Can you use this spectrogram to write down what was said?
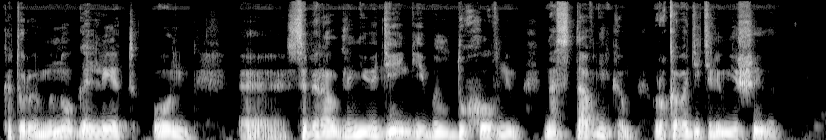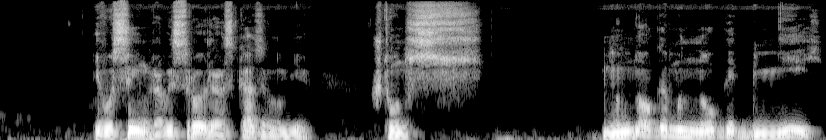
которую много лет он э, собирал для нее деньги, был духовным наставником, руководителем Ешивы. Его сын Рависрой рассказывал мне, что он много-много дней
